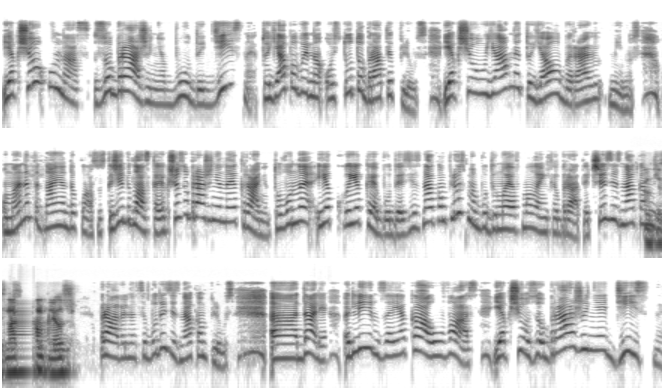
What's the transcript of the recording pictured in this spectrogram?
Якщо у нас зображення буде дійсне, то я повинна ось тут обрати плюс. Якщо уявне, то я обираю мінус. У мене питання до класу. Скажіть, будь ласка, якщо зображення на екрані, то воно як, яке буде? Зі знаком плюс ми будемо F маленьке брати, чи зі знаком Зі знаком плюс. Правильно, це буде зі знаком плюс. А, далі, лінза, яка у вас, якщо зображення дійсне,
